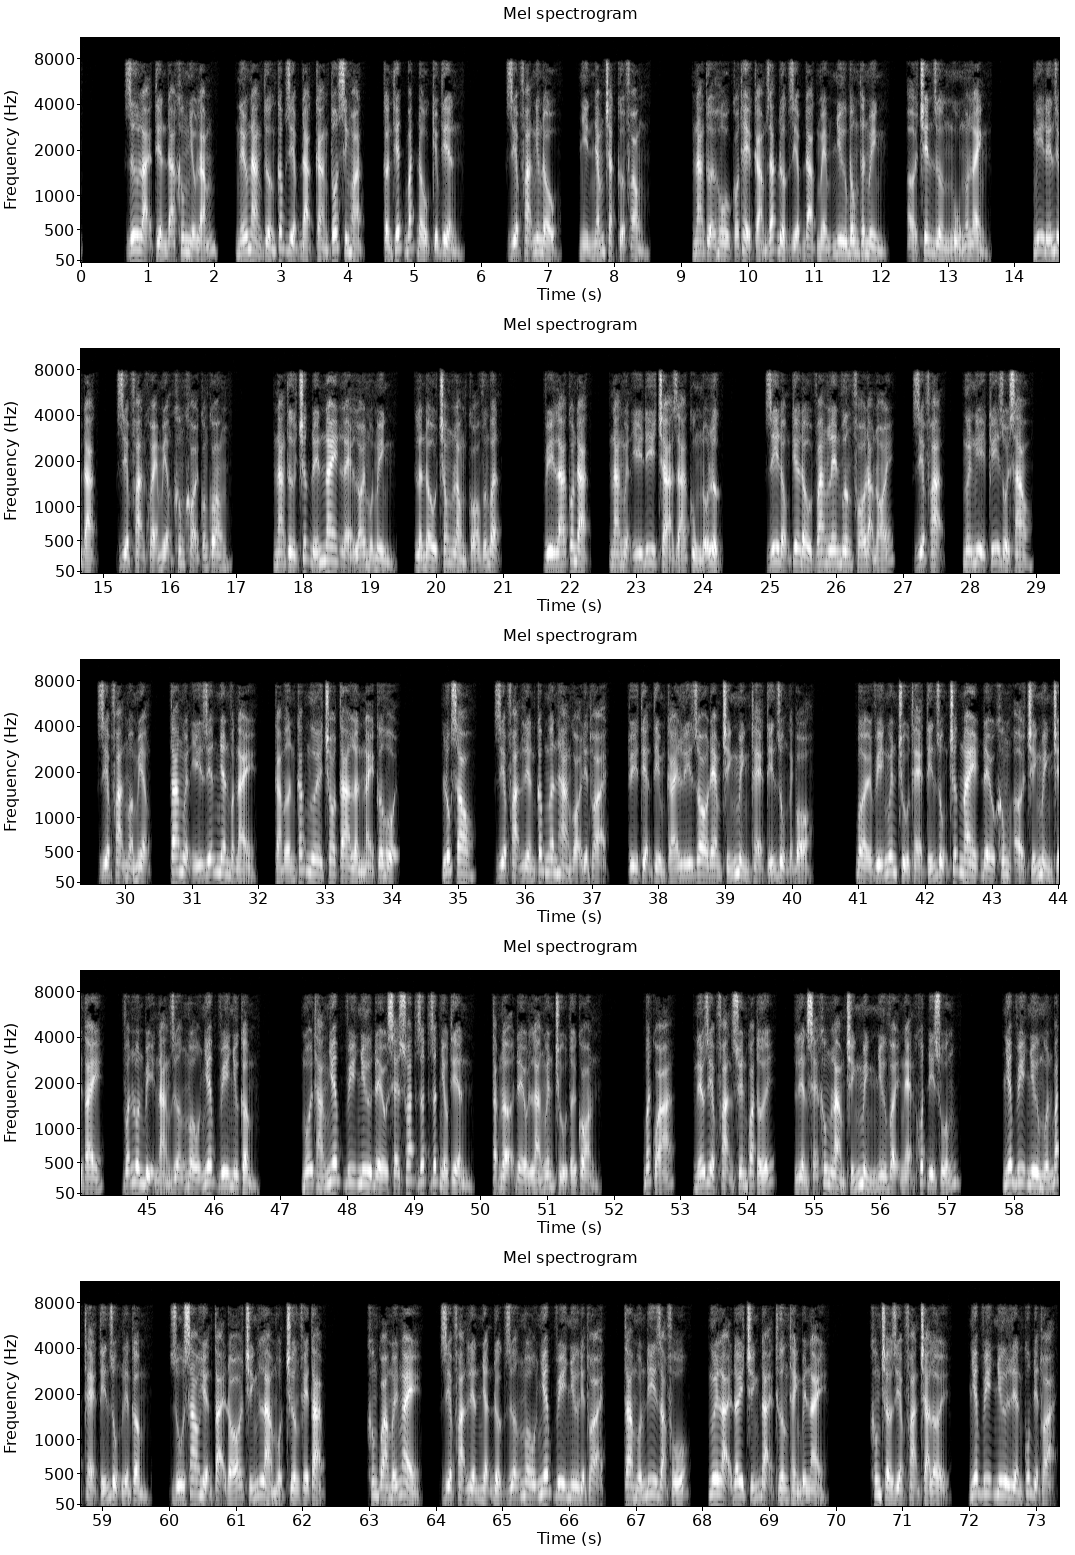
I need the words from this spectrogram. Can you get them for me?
Dư lại tiền đã không nhiều lắm, nếu nàng tưởng cấp Diệp Đạc càng tốt sinh hoạt, cần thiết bắt đầu kiếm tiền. Diệp Phạn nghiêng đầu, nhìn nhắm chặt cửa phòng. Nàng tựa hồ có thể cảm giác được Diệp Đạc mềm như bông thân mình, ở trên giường ngủ ngon lành. Nghĩ đến Diệp Đạc, Diệp Phạn khỏe miệng không khỏi cong cong. Nàng từ trước đến nay lẻ loi một mình, lần đầu trong lòng có vướng bận. Vì là con đạc, nàng nguyện ý đi trả giá cùng nỗ lực. Di động kia đầu vang lên vương phó đạo nói, Diệp Phạn, ngươi nghĩ kỹ rồi sao? Diệp Phạn mở miệng, ta nguyện ý diễn nhân vật này, cảm ơn các ngươi cho ta lần này cơ hội. Lúc sau, Diệp Phạn liền cấp ngân hàng gọi điện thoại, tùy tiện tìm cái lý do đem chính mình thẻ tín dụng gạch bỏ. Bởi vì nguyên chủ thẻ tín dụng trước nay đều không ở chính mình trên tay, vẫn luôn bị nàng dưỡng mẫu nhiếp vi như cầm. Mỗi tháng nhiếp vi như đều sẽ soát rất rất nhiều tiền, tập nợ đều là nguyên chủ tới còn. Bất quá, nếu Diệp Phạn xuyên qua tới, liền sẽ không làm chính mình như vậy nghẹn khuất đi xuống. Nhiếp vi như muốn bắt thẻ tín dụng liền cầm, dù sao hiện tại đó chính là một chương phế tạp. Không qua mấy ngày, Diệp Phạn liền nhận được dưỡng mẫu nhiếp vi như điện thoại, ta muốn đi dạo phố, ngươi lại đây chính đại thương thành bên này. Không chờ Diệp Phạn trả lời, nhiếp vi như liền cúp điện thoại.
